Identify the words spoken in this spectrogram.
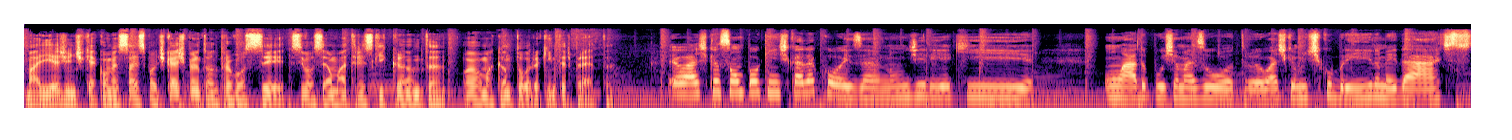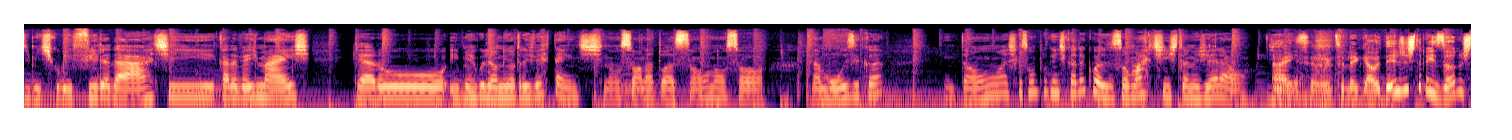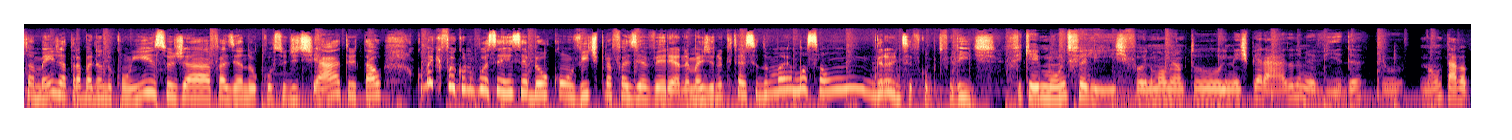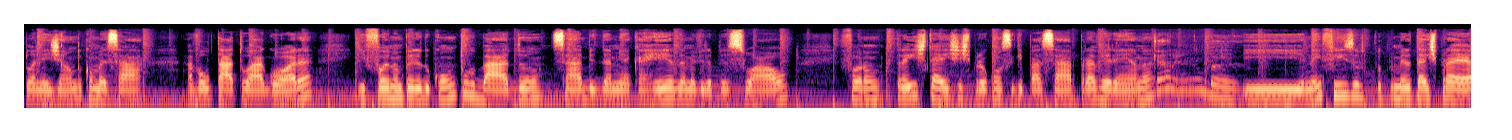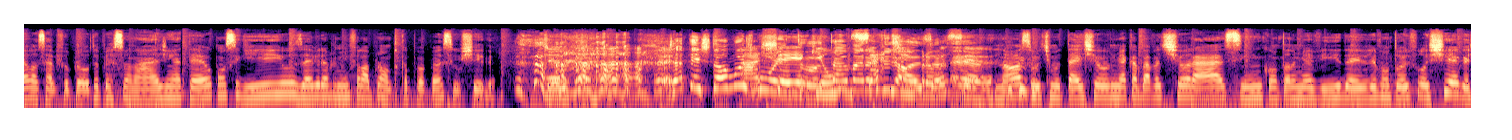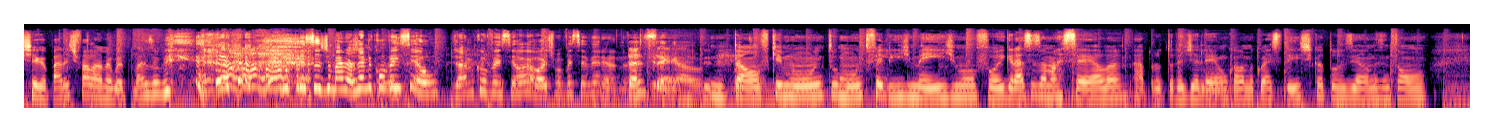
Maria, a gente quer começar esse podcast perguntando para você se você é uma atriz que canta ou é uma cantora que interpreta. Eu acho que eu sou um pouquinho de cada coisa. Não diria que um lado puxa mais o outro. Eu acho que eu me descobri no meio da arte, me descobri filha da arte e cada vez mais quero ir mergulhando em outras vertentes, não só na atuação, não só na música. Então, acho que eu sou um pouquinho de cada coisa. Eu sou uma artista no geral. Diria. Ai, isso é muito legal. E desde os três anos também, já trabalhando com isso, já fazendo o curso de teatro e tal. Como é que foi quando você recebeu o convite para fazer a Verena? Imagino que tenha sido uma emoção grande. Você ficou muito feliz? Fiquei muito feliz. Foi num momento inesperado da minha vida. Eu não estava planejando começar a voltar a atuar agora. E foi num período conturbado, sabe, da minha carreira, da minha vida pessoal. Foram três testes para eu conseguir passar para Verena. Caramba! E nem fiz o, o primeiro teste para ela, sabe? Foi para outra personagem até eu conseguir o Zé virar para mim e falar: "Pronto, o papel é seu, chega". Já testamos Achei muito. aqui um tá maravilhosa. pra você. É. Nossa, o último teste eu me acabava de chorar assim, contando minha vida. Ele levantou e falou: "Chega, chega, para de falar, não aguento mais ouvir". Não precisa de mais nada. Já me convenceu. Já me convenceu, é ótimo, vai ser Verena. Tá que certo. legal. Então, eu fiquei muito, muito feliz mesmo. Foi graças a Marcela, a produtora de elenco. Ela me conhece desde os 14 anos, então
